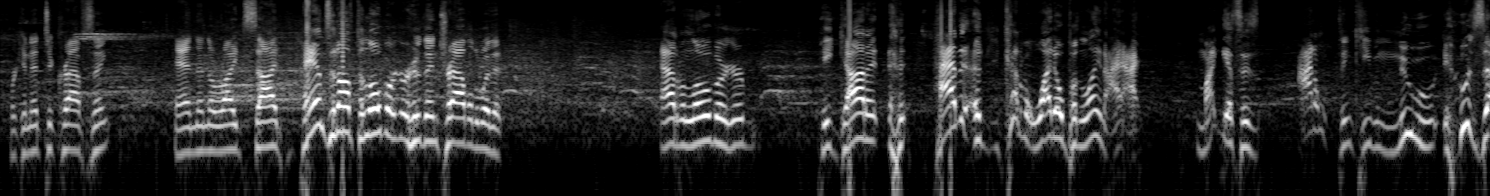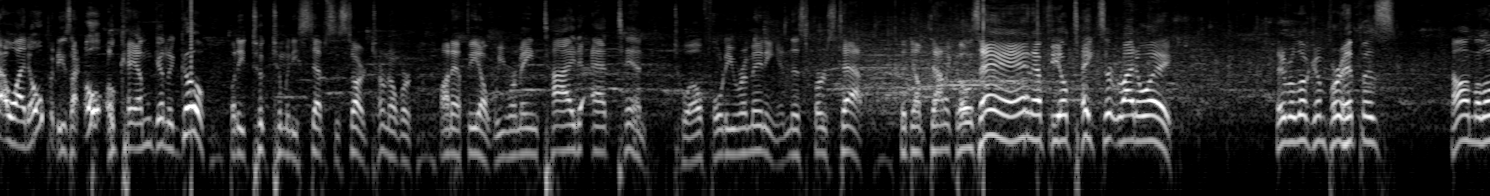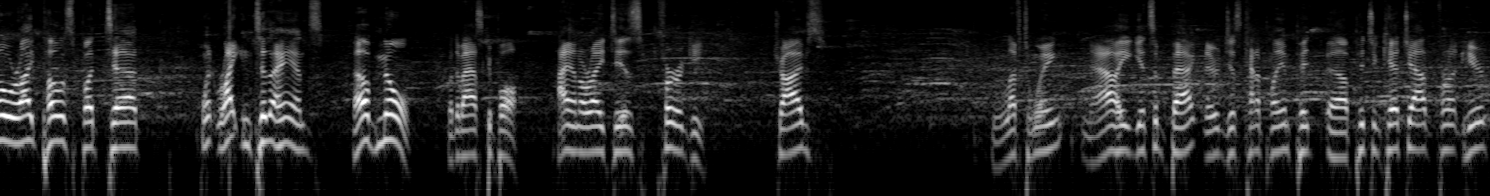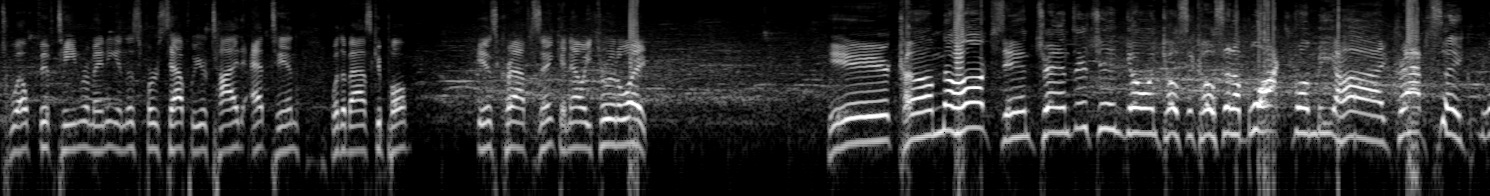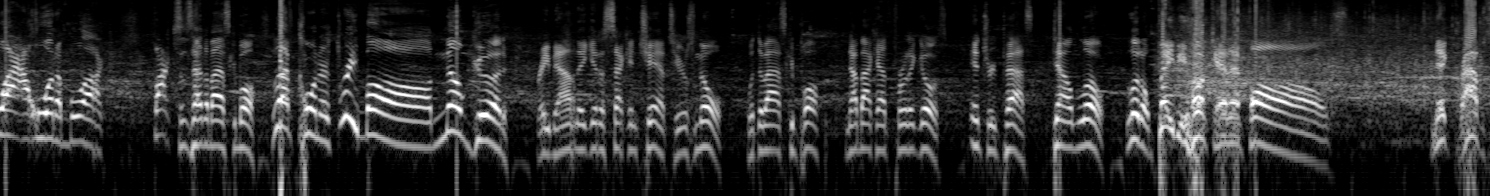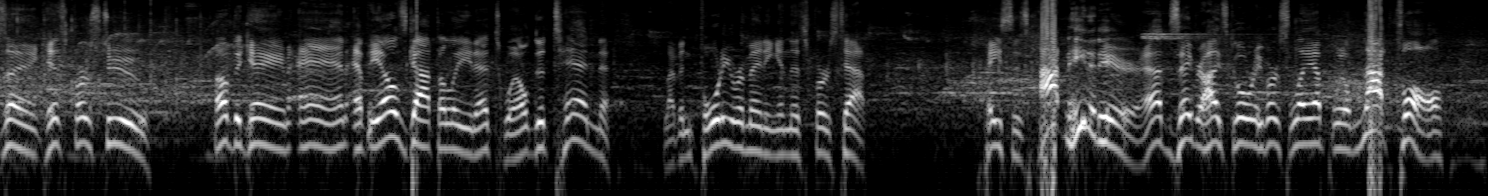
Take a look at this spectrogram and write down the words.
Working it to Krapzink. And then the right side. Hands it off to Lohberger, who then traveled with it. Adam Lohberger, he got it. Had a, kind of a wide open lane. I, I, my guess is I don't think he even knew it was that wide open. He's like, oh, okay, I'm going to go. But he took too many steps to start. Turnover on FVL. We remain tied at 10. 12.40 remaining in this first half. The dump down it goes, and FVL takes it right away. They were looking for Hippus on the low right post, but uh, went right into the hands of Noel with the basketball. High on the right is Fergie. Drives. Left wing. Now he gets it back. They're just kind of playing pitch, uh, pitch and catch out front here. 12 15 remaining in this first half. We are tied at 10 with the basketball. Is Krapzink, and now he threw it away. Here come the Hawks in transition, going coast to coast, and a block from behind. Krapzink, wow, what a block. Foxes had the basketball. Left corner, three ball, no good. Rebound, they get a second chance. Here's Noel with the basketball. Now back out front it goes. Entry pass, down low. Little baby hook, and it falls. Nick Krapzink, his first two of the game, and FVL's got the lead at 12 to 10. 11:40 remaining in this first half. Pace is hot and heated here at Xavier High School. Reverse layup will not fall,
